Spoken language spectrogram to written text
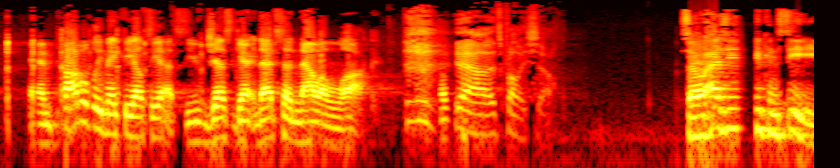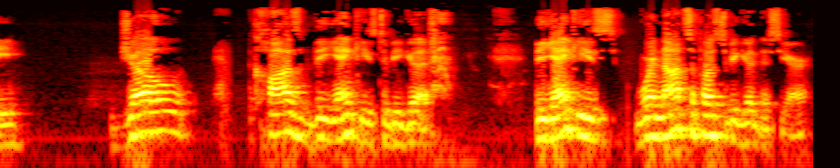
and probably make the LCS. You just guarantee that's a, now a lock. yeah, it's probably so. So as you can see, Joe caused the Yankees to be good. the Yankees were not supposed to be good this year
